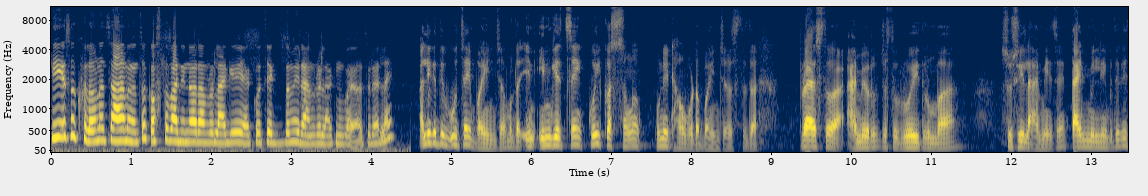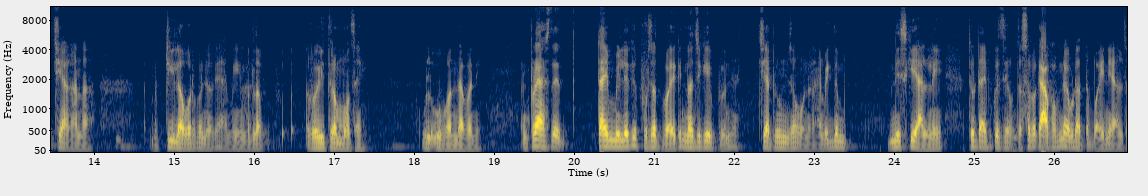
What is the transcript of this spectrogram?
के यसो खुलाउन चाहनुहुन्छ कसको बानी नराम्रो लाग्यो या को चाहिँ एकदमै राम्रो लाग्नुभयो हजुरहरूलाई। अलिकति ऊ चाहिँ भइन्छ मतलब इन इन्गेज चाहिँ कोही कससँग कुनै ठाउँबाट भइन्छ जस्तो त। प्रायः जस्तो हामीहरू जस्तो रोहित रुम्बा सुशील हामी चाहिँ टाइम मिल्ने बित्तिकै चिया खाना टी लभर पनि हो क्या हामी मतलब रोहित र म चाहिँ ऊ ऊ भन्दा पनि। अनि प्रायः जस्तै टाइम मिल्यो कि फुर्सद भयो कि नजिकै चिया पिउनु जाउँ भनेर हामी एकदम निस्किहाल्ने त्यो टाइपको चाहिँ हुन्छ। सबैको आफ्नो एउटा त भइ नै हाल्छ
